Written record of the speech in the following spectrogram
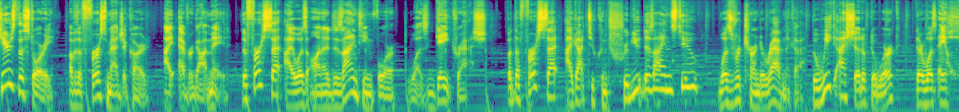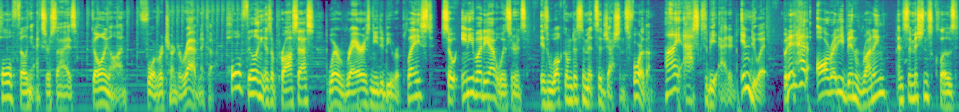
Here's the story of the first Magic card I ever got made. The first set I was on a design team for was Gatecrash, but the first set I got to contribute designs to was Return to Ravnica. The week I showed up to work, there was a hole filling exercise going on for Return to Ravnica. Hole filling is a process where rares need to be replaced, so anybody at Wizards is welcome to submit suggestions for them. I asked to be added into it, but it had already been running and submissions closed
